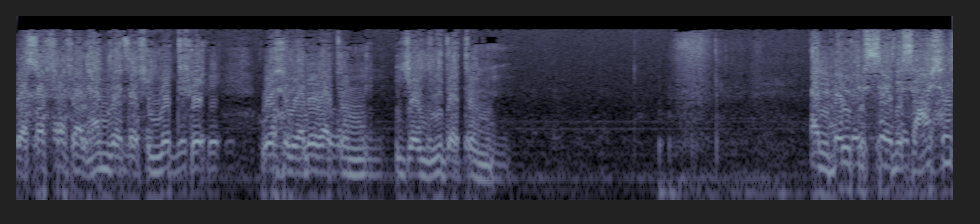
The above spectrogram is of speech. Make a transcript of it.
وخفف الهمزة في يدفئ وهي لغة جيدة. البيت السادس عشر.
